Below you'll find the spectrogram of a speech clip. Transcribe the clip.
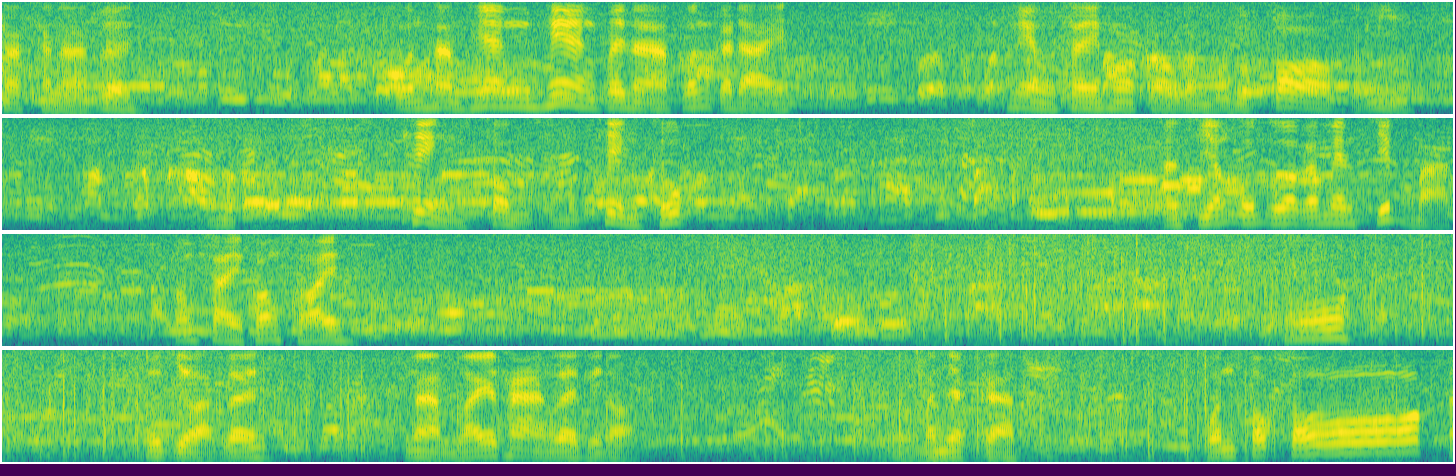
คักขนาดเลยคือสูตรมะละกอฝนห้ามแห้งแห้งไปหนาฝนกระไดที่เปิดขวดแนวใส่ห่อเขากันลูกก้อก็มีทำกับข้าวหมกเข่งต้มหมกเข่งซุปอันเสียงอดอัวก็แม่น10บาทต้องใส่ของสอย โอ้สุดยอดเลย น้ำไหลทางเลยพี่น้องบรรยากาศฝนตกตกต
